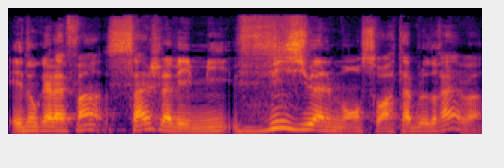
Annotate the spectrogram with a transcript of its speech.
Et donc à la fin, ça je l'avais mis visuellement sur un tableau de rêve.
